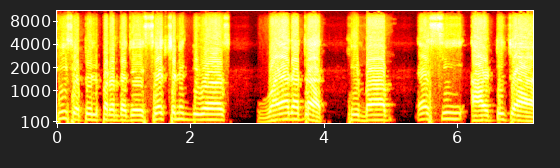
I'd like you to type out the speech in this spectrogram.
तीस एप्रिल पर्यंतचे शैक्षणिक दिवस वाया जातात. ही बाब एस सी आर टीच्या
